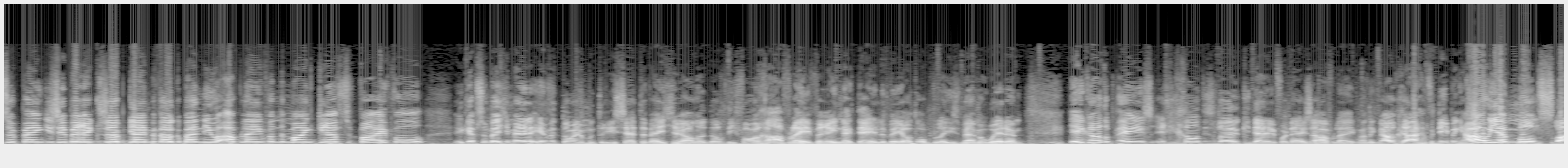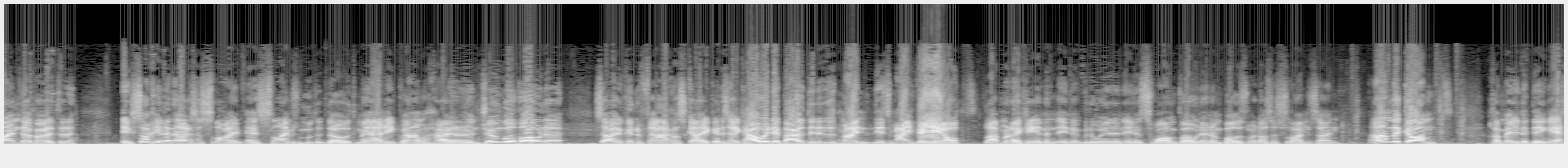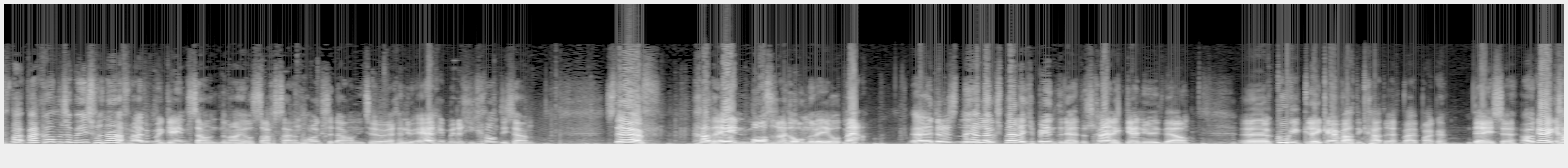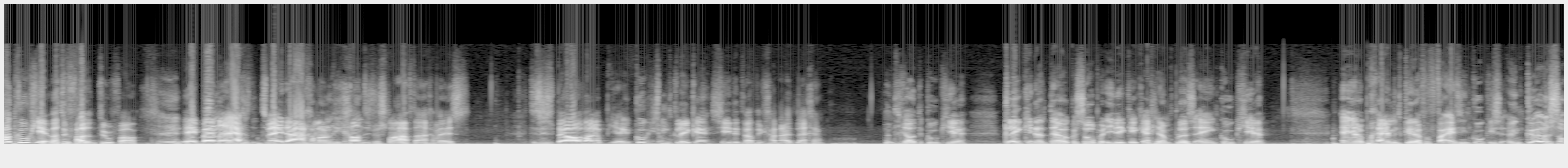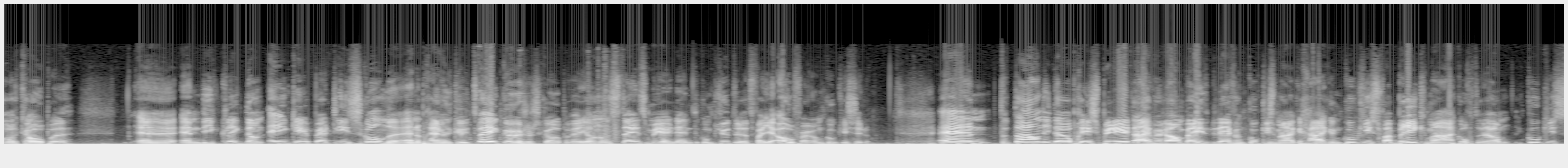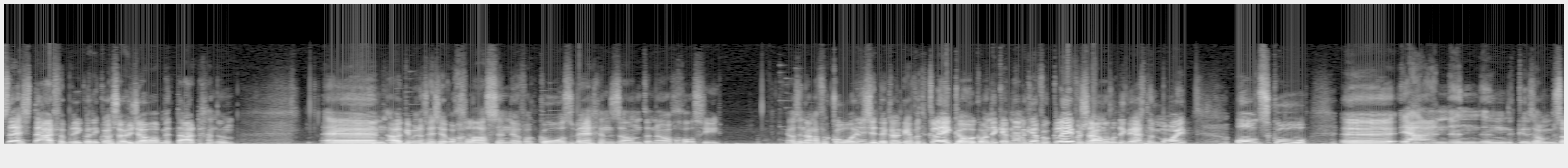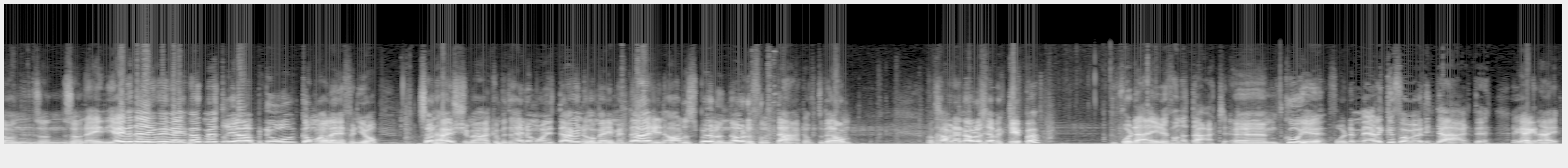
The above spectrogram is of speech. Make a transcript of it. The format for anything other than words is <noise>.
surpankjes, ik ben Rick Game. Welkom bij een nieuwe aflevering van de Minecraft Survival. Ik heb zo'n beetje mijn hele inventory moeten resetten, weet je wel. Nog die vorige aflevering, dat ik de hele wereld opblies met mijn Wither. Ik had opeens een gigantisch leuk idee voor deze aflevering. Want ik wil graag een verdieping. Hou je mond, slime daarbuiten. Ik zag hier net ergens een slime en slimes moeten dood. Maar ja, Rick, waarom ga je dan in een jungle wonen? Zou je kunnen vragen als kijker. En dan zeg ik, hou je dit buiten, dit is mijn, dit is mijn wereld. Laat me lekker in een, in een, bedoel, in een, in een swamp wonen en dan boos worden als er slimes zijn. Aan de kant. Gemene dingen. Echt, waar, waar komen ze opeens vandaan? Voor mij heb ik mijn game sound normaal heel zacht staan. Dan hoor ik ze daar al niet zo heel erg. En nu erg ik me er gigantisch aan. Sterf! Gaat heen, monsters uit de onderwereld. Maar ja, uh, er is een heel leuk spelletje op internet. Waarschijnlijk kennen jullie het wel. Uh, cookie clicker. Wacht, ik ga het er even bij pakken. Deze. Oh, kijk, ik ga het koekje. Wat een toeval. Ik ben er echt twee dagen lang gigantisch verslaafd aan geweest. Het is een spel waarop je koekjes moet klikken. Zie je dit wat ik ga uitleggen? Het grote koekje. Klik je dan telkens op en iedere keer krijg je dan plus één koekje. En op een gegeven moment kun je dan voor 15 koekjes een cursor kopen. En, uh, en die klikt dan één keer per 10 seconden. En op een gegeven moment kun je twee cursors kopen, weet je wel. Steeds meer neemt de computer het van je over om koekjes te doen. En totaal niet daarop geïnspireerd, eigenlijk me wel een beetje het idee van koekjes maken, ga ik een koekjesfabriek maken. Oftewel, koekjes slash taartfabriek, want ik wou sowieso wat met taarten gaan doen. Uh, oh, ik heb nog steeds heel veel glas en heel veel kool is weg en zand en oh gossie. Als er nog even kool in zit, dan kan ik even wat klee koken. Want ik heb namelijk heel veel klee verzameld. Dat ik echt een mooi oldschool, uh, ja, een, een, een, zo'n, zo'n, zo'n, een. Je weet, je weet welk materiaal ik bedoel. Ik kom er alleen even niet op. Zo'n huisje maken met een hele mooie tuin eromheen. Met daarin alle spullen nodig voor de taart. Oftewel, wat gaan we daar nodig hebben? Kippen. Voor de eieren van de taart. Uh, koeien voor de melken voor die taarten. En kijk, een ei.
